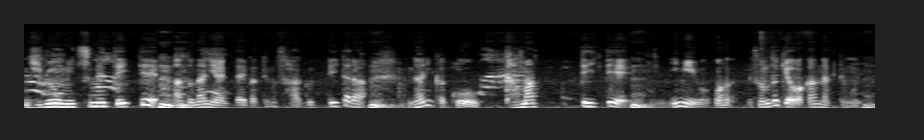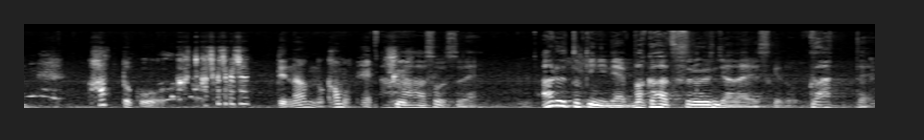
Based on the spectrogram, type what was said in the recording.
自分を見つめていて、うんうんあと何やりたいかっていうのを探っていたら、うん何かこう溜まっていて、うん意味をわ、その時は分かんなくても、うんはっとこう、カチカチカチカチってなるのかもね。ああそうですねある時にね爆発するんじゃないですけどグワッて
